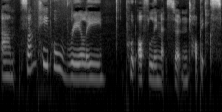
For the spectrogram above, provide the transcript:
um, some people really put off limits certain topics.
